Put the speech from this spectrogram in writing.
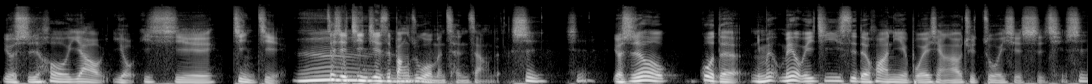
有时候要有一些境界，嗯，这些境界是帮助我们成长的。是是，有时候。过得你没有没有危机意识的话，你也不会想要去做一些事情。是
